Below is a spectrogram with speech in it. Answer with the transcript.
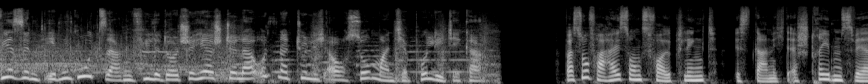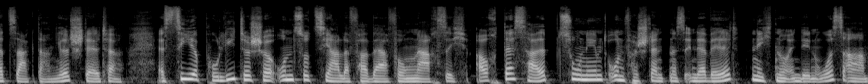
Wir sind eben gut, sagen viele deutsche Hersteller und natürlich auch so manche Politiker. Was so verheißungsvoll klingt, ist gar nicht erstrebenswert, sagt Daniel Stelter. Es ziehe politische und soziale Verwerfungen nach sich. Auch deshalb zunehmend Unverständnis in der Welt, nicht nur in den USA.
